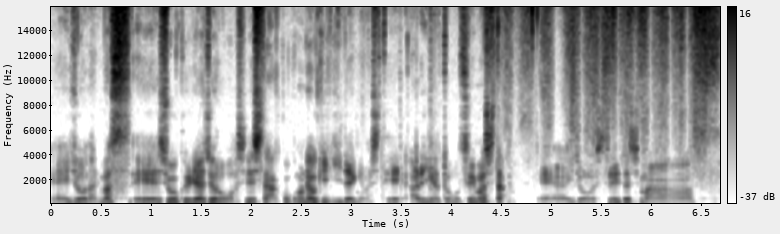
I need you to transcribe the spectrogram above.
えー、以上になります。え四国、ラジオ大橋でした。ここまでお聴きいただきましてありがとうございました、えー、以上失礼いたします。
